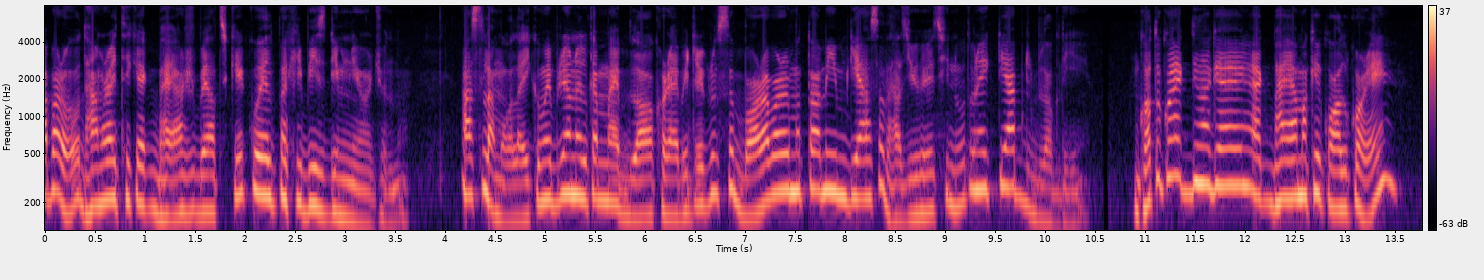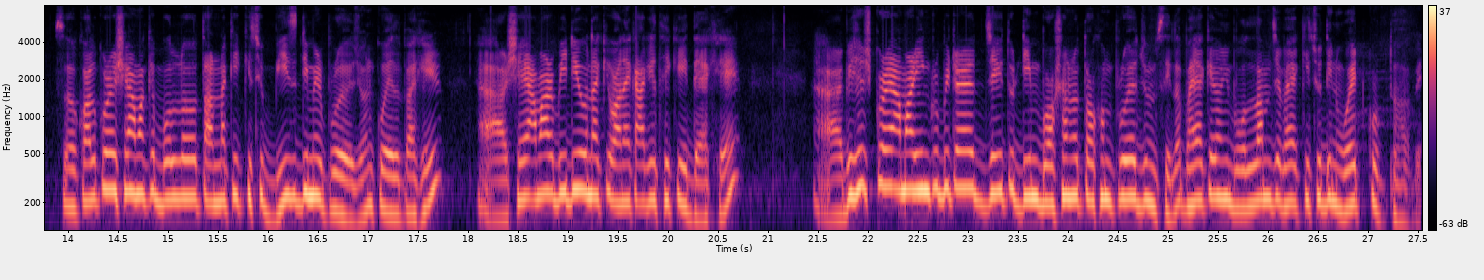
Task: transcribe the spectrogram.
আবারও ধামরাই থেকে এক ভাই আসবে আজকে কোয়েল পাখির বীজ ডিম নেওয়ার জন্য। আসসালামু আলাইকুম এভরিওয়ান, ওয়েলকাম মাই ব্লগ র্যাবিটের গ্রুপস বরাবরের মতো আমি ইন্ডিয়া আসাদ হাজির হয়েছি নতুন একটি আপডেট ব্লগ দিয়ে। গত কয়েকদিন আগে এক ভাই আমাকে কল করে, সো কল করে সে আমাকে বলল, তার নাকি কিছু বীজ ডিমের প্রয়োজন কোয়েল পাখির। আর সে আমার ভিডিও নাকি অনেক আগে থেকেই দেখে। আর বিশেষ করে আমার ইনক্রুবিটারের যেহেতু ডিম বসানো তখন প্রয়োজন ছিল, ভাইয়াকে আমি বললাম যে, ভাইয়া, কিছুদিন ওয়েট করতে হবে।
